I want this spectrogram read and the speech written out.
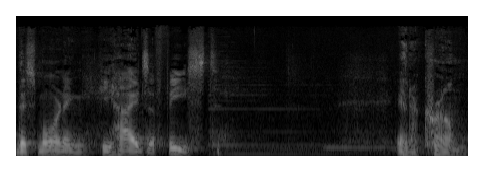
This morning, He hides a feast in a crumb.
